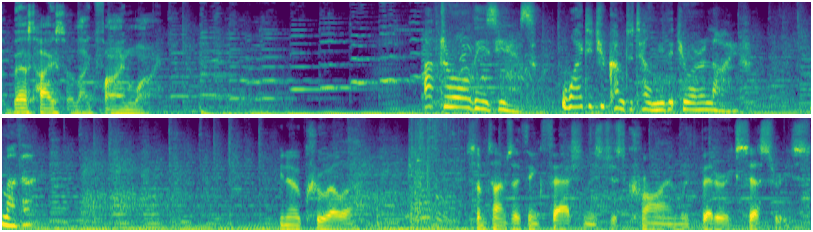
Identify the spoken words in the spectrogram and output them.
the best heists are like fine wine. After all these years, why did you come to tell me that you are alive? Mother? You know, Cruella, sometimes I think fashion is just crime with better accessories.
